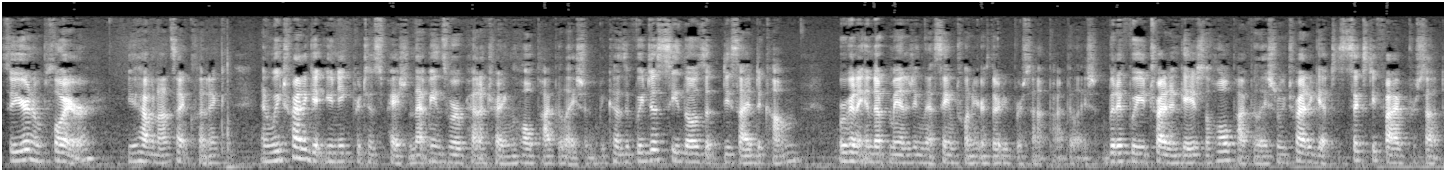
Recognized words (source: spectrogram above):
So you're an employer, you have an on site clinic and we try to get unique participation. That means we're penetrating the whole population because if we just see those that decide to come, we're going to end up managing that same 20 or 30% population. But if we try to engage the whole population, we try to get to 65%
